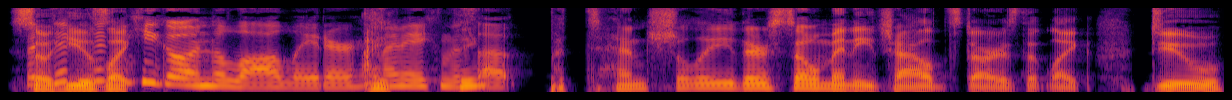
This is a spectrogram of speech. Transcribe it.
So but he was like he go into law later? Am I, I making this up? potentially there's so many child stars that like do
